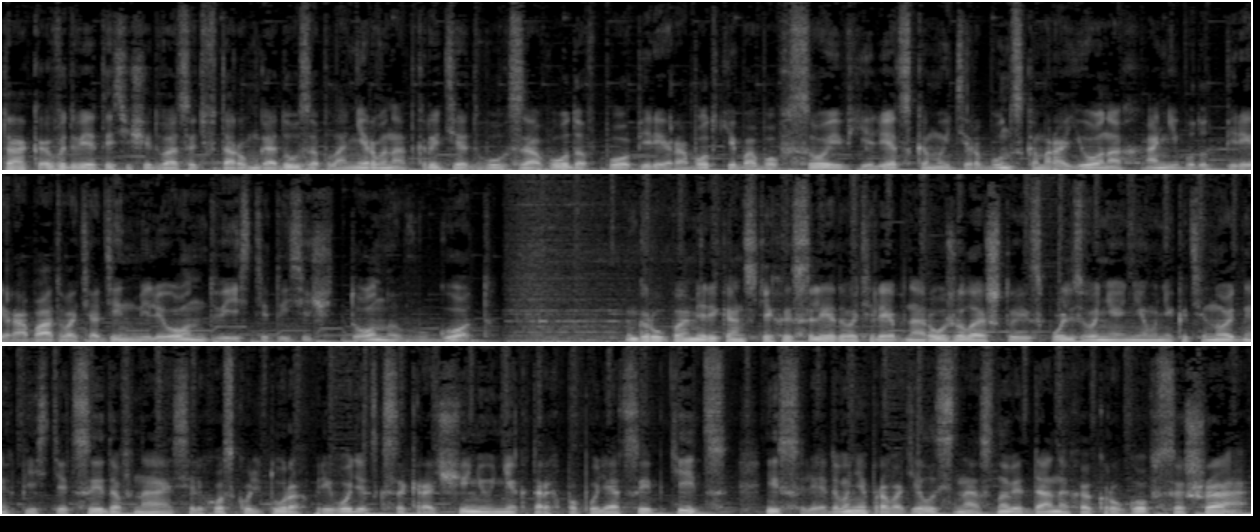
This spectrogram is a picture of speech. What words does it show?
Так, в 2022 году запланировано открытие двух заводов по переработке бобов сои в Елецком и Тербунском районах. Они будут перерабатывать 1 миллион 200 тысяч тонн в год. Группа американских исследователей обнаружила, что использование неоникотиноидных пестицидов на сельхозкультурах приводит к сокращению некоторых популяций птиц. Исследование проводилось на основе данных округов США.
